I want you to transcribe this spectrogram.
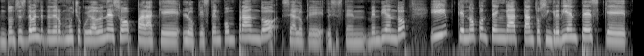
Entonces deben de tener mucho cuidado en eso para que lo que estén comprando sea lo que les estén vendiendo y que no contenga tantos ingredientes, que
